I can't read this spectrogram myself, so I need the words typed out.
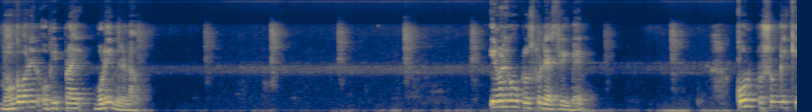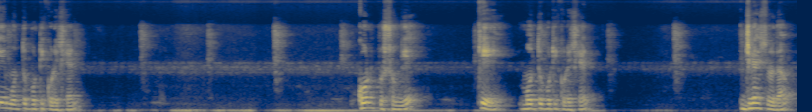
ভগবানের অভিপ্রায় বলেই মেনে নাও। এবার এরকম ক্লোজ করে ড্যাশ লিখবে। কোন প্রসঙ্গে কে মন্তব্যটি করেছিলেন? কোন প্রসঙ্গে কে মন্তব্যটি করেছিলেন? জিজ্ঞাসা দাও।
